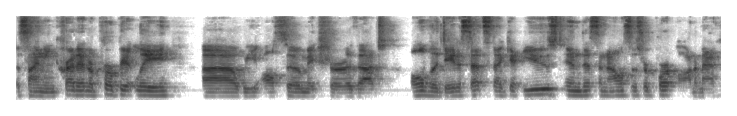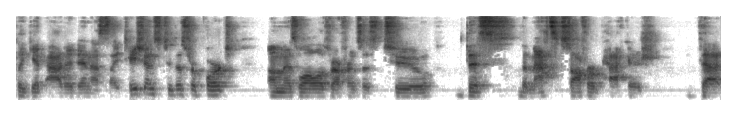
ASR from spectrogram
assigning credit appropriately, uh, we also make sure that all the data sets that get used in this analysis report automatically get added in as citations to this report, um, as well as references to this the MATS software package that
